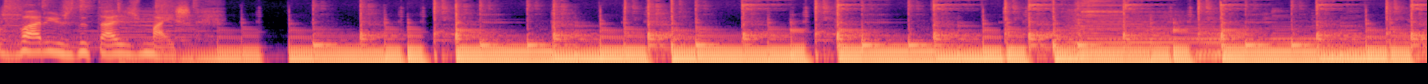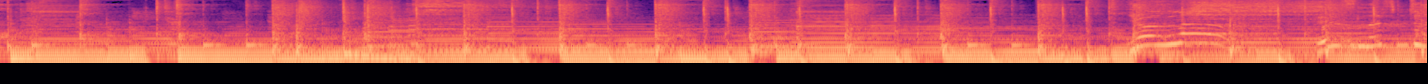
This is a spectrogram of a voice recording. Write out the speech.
vários detalhes mais. is lifted.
